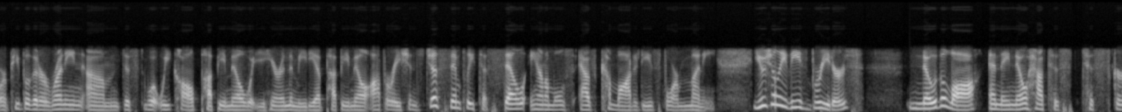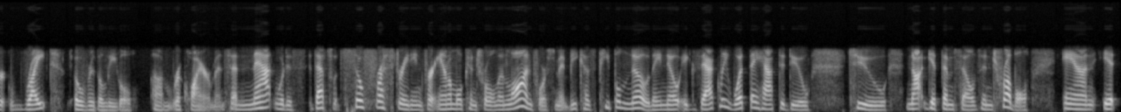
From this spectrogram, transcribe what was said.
or people that are running um, just what we call puppy mill, what you hear in the media, puppy mill operations, just simply to sell animals as commodities for money. Usually, these breeders know the law and they know how to to skirt right over the legal um, requirements, and that what is that's what's so frustrating for animal control and law enforcement because people know they know exactly what they have to do to not get themselves in trouble, and it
